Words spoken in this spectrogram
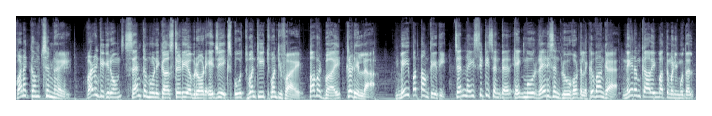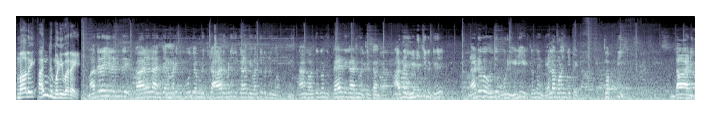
வணக்கம் சென்னை. வழங்குகிறோம் Santa Monica study abroad edu expo twenty twenty five powered by Credila மே பத்தாம் தேதி Chennai city centre Egmore Radisson Blu ஹோட்டலுக்கு வாங்க. நேரம் காலை பத்து மணி முதல் மாலை ஐந்து மணி வரை. மதுரையிலிருந்து காலையில் அஞ்சரை மணிக்கு பூஜை முடிச்சுட்டு ஆறு மணிக்கு கிளம்பி வந்துக்கிட்டு இருந்தோம். நாங்கள் வந்துக்கிட்டு பேரடி கார்டன் வச்சுருக்காங்க. அதை இடிச்சுக்கிட்டு நடுவை வந்து ஒரு இடி இடிச்சோன்னு நில குழஞ்சு போயிட்டோம் தொப்பி தாடி.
